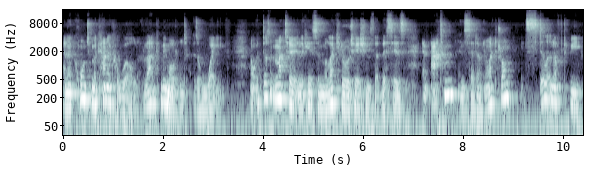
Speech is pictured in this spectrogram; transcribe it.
And in a quantum mechanical world, that can be modelled as a wave. Now, it doesn't matter in the case of molecular rotations that this is an atom instead of an electron, it's still enough to be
